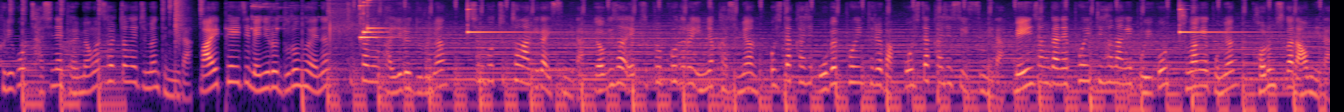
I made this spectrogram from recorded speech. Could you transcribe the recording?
그리고 자신의 별명을 설정해주면 됩니다. 마이 페이지 메뉴를 누른 후에는 추천인 관리를 누르면 친구 추천하기가 있습니다. 여기서 엑스플 코드를 입력하시면 시작하실 500포인트를 받고 시작하실 수 있습니다. 메인 상단에 포인트 현황이 보이고 중앙에 보면 걸음수가 나옵니다.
